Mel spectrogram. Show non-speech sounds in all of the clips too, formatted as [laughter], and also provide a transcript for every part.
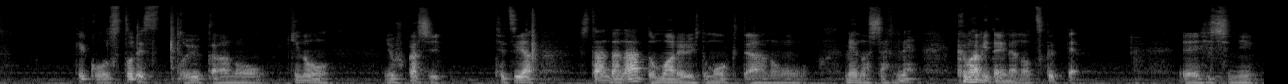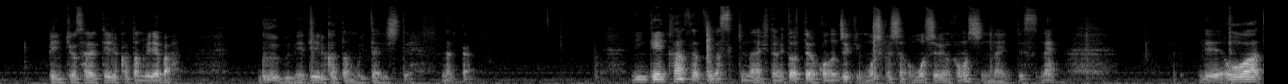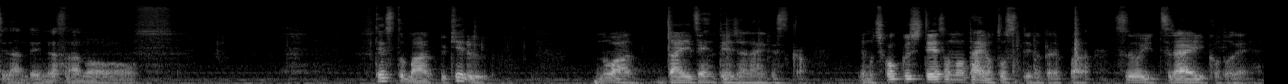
結構ストレスというか、あの、昨日、夜更かし、徹夜したんだなと思われる人も多くて、あの、目の下にね、[laughs] クマみたいなのを作って、えー必死に勉強されている方もいれば、ぐーぐー寝ている方もいたりして、なんか、人間観察が好きな人にとってはこの時期もしかしたら面白いのかもしれないですね。で、大慌てなんで皆さんあのテストまあ受けるのは大前提じゃないですか。でも遅刻してその単位を落とすっていうのがやっぱすごい辛いことで、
